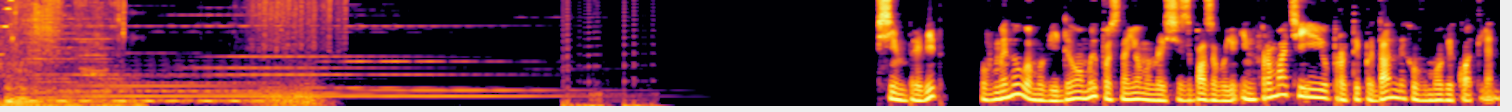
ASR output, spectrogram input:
Всім привіт! В минулому відео ми познайомилися з базовою інформацією про типи даних в мові Kotlin.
